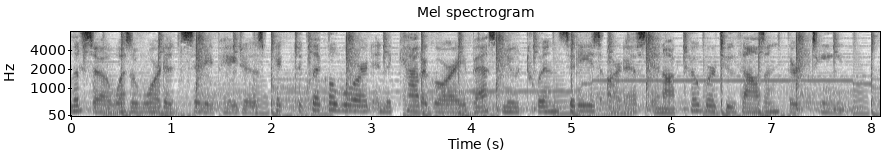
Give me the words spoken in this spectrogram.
Lizzo was awarded City Page's Pick to Click Award in the category Best New Twin Cities Artist in October 2013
